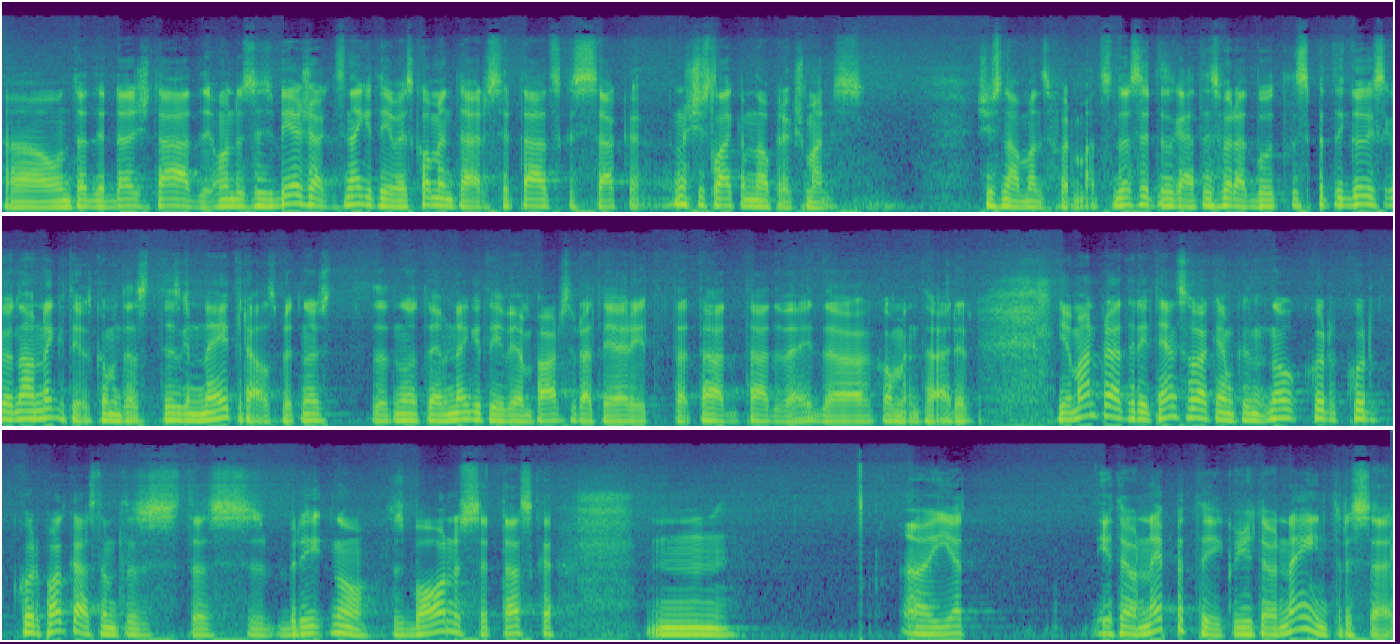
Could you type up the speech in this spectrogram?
Uh, un tad ir daži tādi, un tas visbiežāk tas negatīvais komentārs ir tāds, kas saka, nu, šis laikam nav priekš manis. Šis nav mans formāts. Tas ir tas, kā tas varētu būt. Tas pat, godīgi sakot, nav negatīvs komentārs, tas diezgan neitrāls, bet nu, es, no tiem negatīviem pārsvarā tie arī tā, tāda, tāda veida komentāri ir. Jo, manuprāt, arī tiem cilvēkiem, ka, nu, kur, kur, kur podkāstam tas, tas, brī, nu, tas bonus ir tas, ka. Mm, ja, ja tev nepatīk, ja tev neinteresē,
